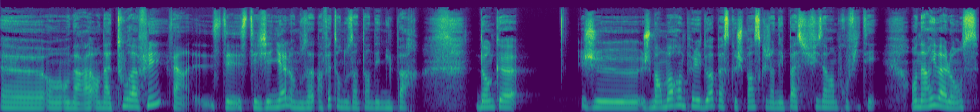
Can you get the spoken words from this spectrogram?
On, on, a, on a tout raflé, enfin, c'était génial. On nous en fait, on nous entendait nulle part. Donc, je, je m'en mords un peu les doigts parce que je pense que j'en ai pas suffisamment profité. On arrive à Lons,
